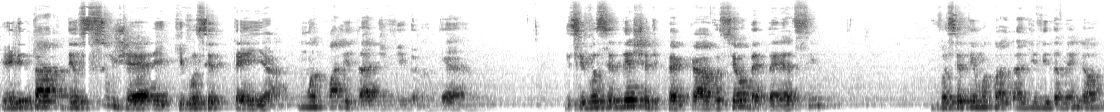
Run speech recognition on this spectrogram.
Ele tá, Deus sugere que você tenha uma qualidade de vida na terra. E se você deixa de pecar, você obedece, você tem uma qualidade de vida melhor,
